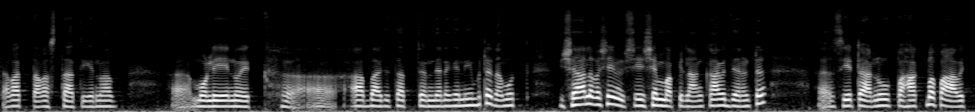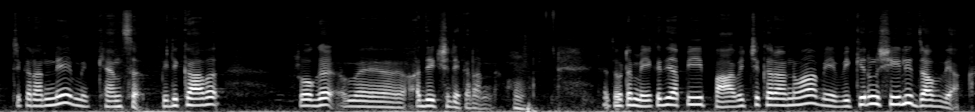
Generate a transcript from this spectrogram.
තවත් අවස්ථා තියෙනවා මොලේ නොෙක් ආබාධ තත්ත්වයන් දැන ගැනීමට නමුත් විශාල වශයෙන් විශේෂයෙන් අපි ලංකාවේ දැනට සියට අනු පහක්ම පාවිච්චි කරන්නේ කැන්ස පිළිකාව රෝග අධීක්ෂණය කරන්න. එතකොට මේකද අපි පාවිච්චි කරනවා මේ විකිරණ ශීලී ද්‍රව්‍යයක්.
